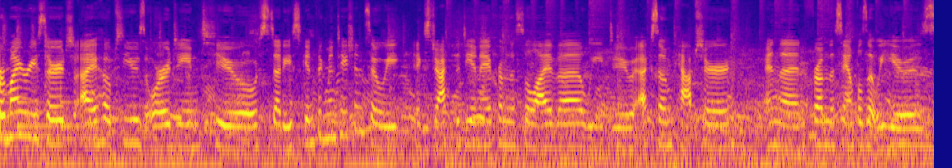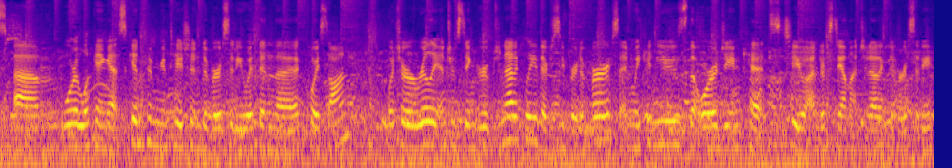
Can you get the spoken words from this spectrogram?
For my research, I hope to use Oragene to study skin pigmentation. So we extract the DNA from the saliva, we do exome capture, and then from the samples that we use, um, we're looking at skin pigmentation diversity within the Khoisan, which are a really interesting group genetically. They're super diverse, and we can use the Oragene kits to understand that genetic diversity.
